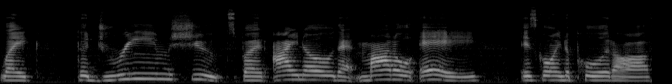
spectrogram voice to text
Like the dream shoots, but I know that model A is going to pull it off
